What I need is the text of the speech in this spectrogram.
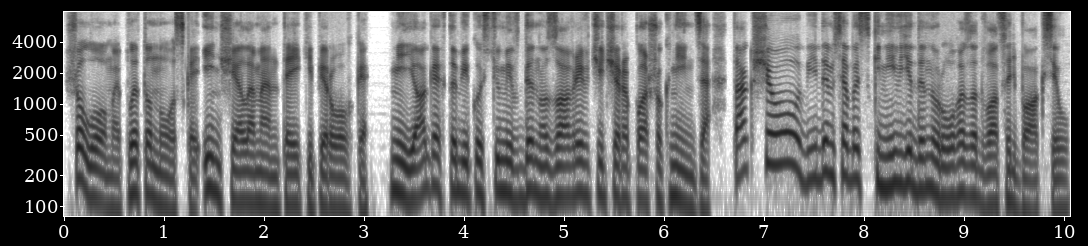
шоломи, плитоноски, інші елементи екіпіровки, ніяких тобі костюмів динозаврів чи черепашок ніндзя, так що обійдемося без скінів єдинорога за 20 баксів.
